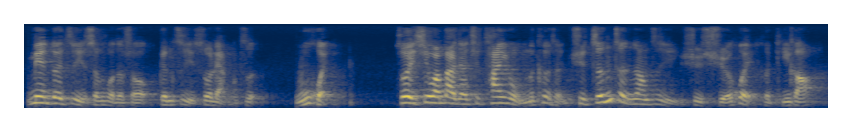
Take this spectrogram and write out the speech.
面对自己生活的时候，跟自己说两个字：无悔。所以希望大家去参与我们的课程，去真正让自己去学会和提高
